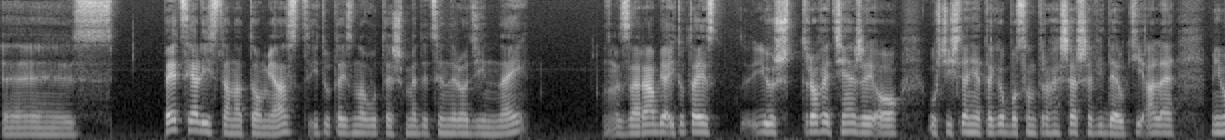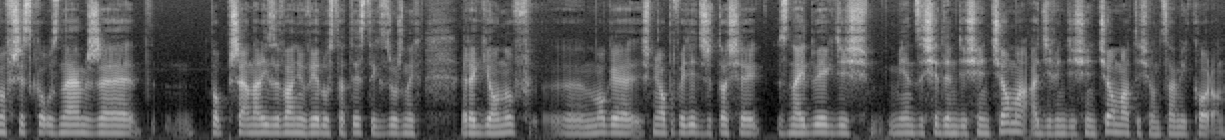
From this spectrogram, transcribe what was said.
Yy, specjalista natomiast, i tutaj znowu też medycyny rodzinnej, zarabia, i tutaj jest już trochę ciężej o uściślenie tego, bo są trochę szersze widełki, ale mimo wszystko uznałem, że po przeanalizowaniu wielu statystyk z różnych regionów yy, mogę śmiało powiedzieć, że to się znajduje gdzieś między 70 a 90 tysiącami koron.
